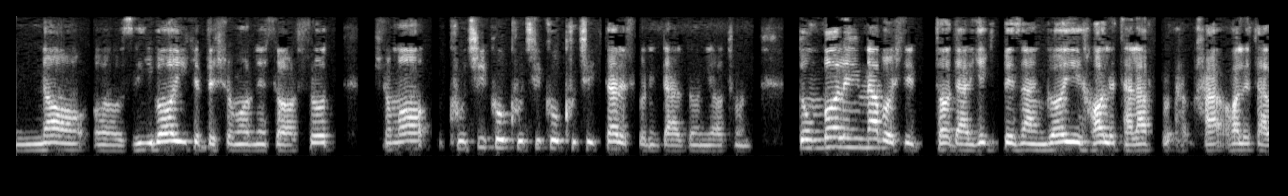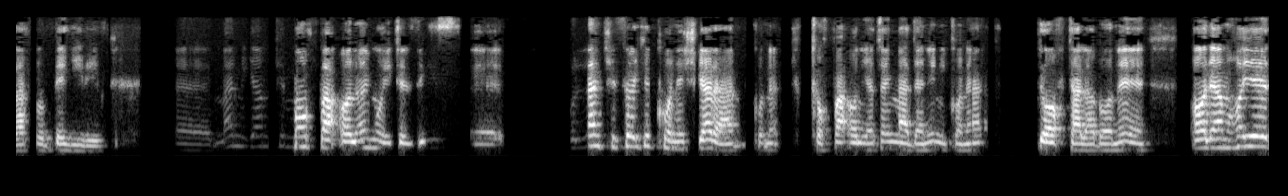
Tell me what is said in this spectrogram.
نازیبایی که به شما نثار شد شما کوچیک و کوچیک و کوچیکترش کنید در دنیاتون. دنبال این نباشید تا در یک بزنگایی حال طرف حال طرف رو بگیرید. من میگم که ما فعالای محیط زیست کلا کسایی که کنشگرن که فعالیت های مدنی می‌کنن داوطلبانه آدم های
